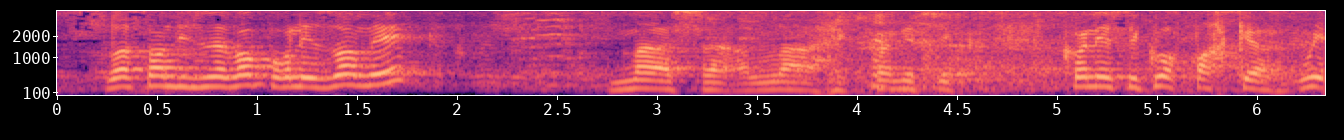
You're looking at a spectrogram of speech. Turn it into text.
79 ans pour les hommes et Masha'Allah, connaissez, connaissez cours par cœur. Oui.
